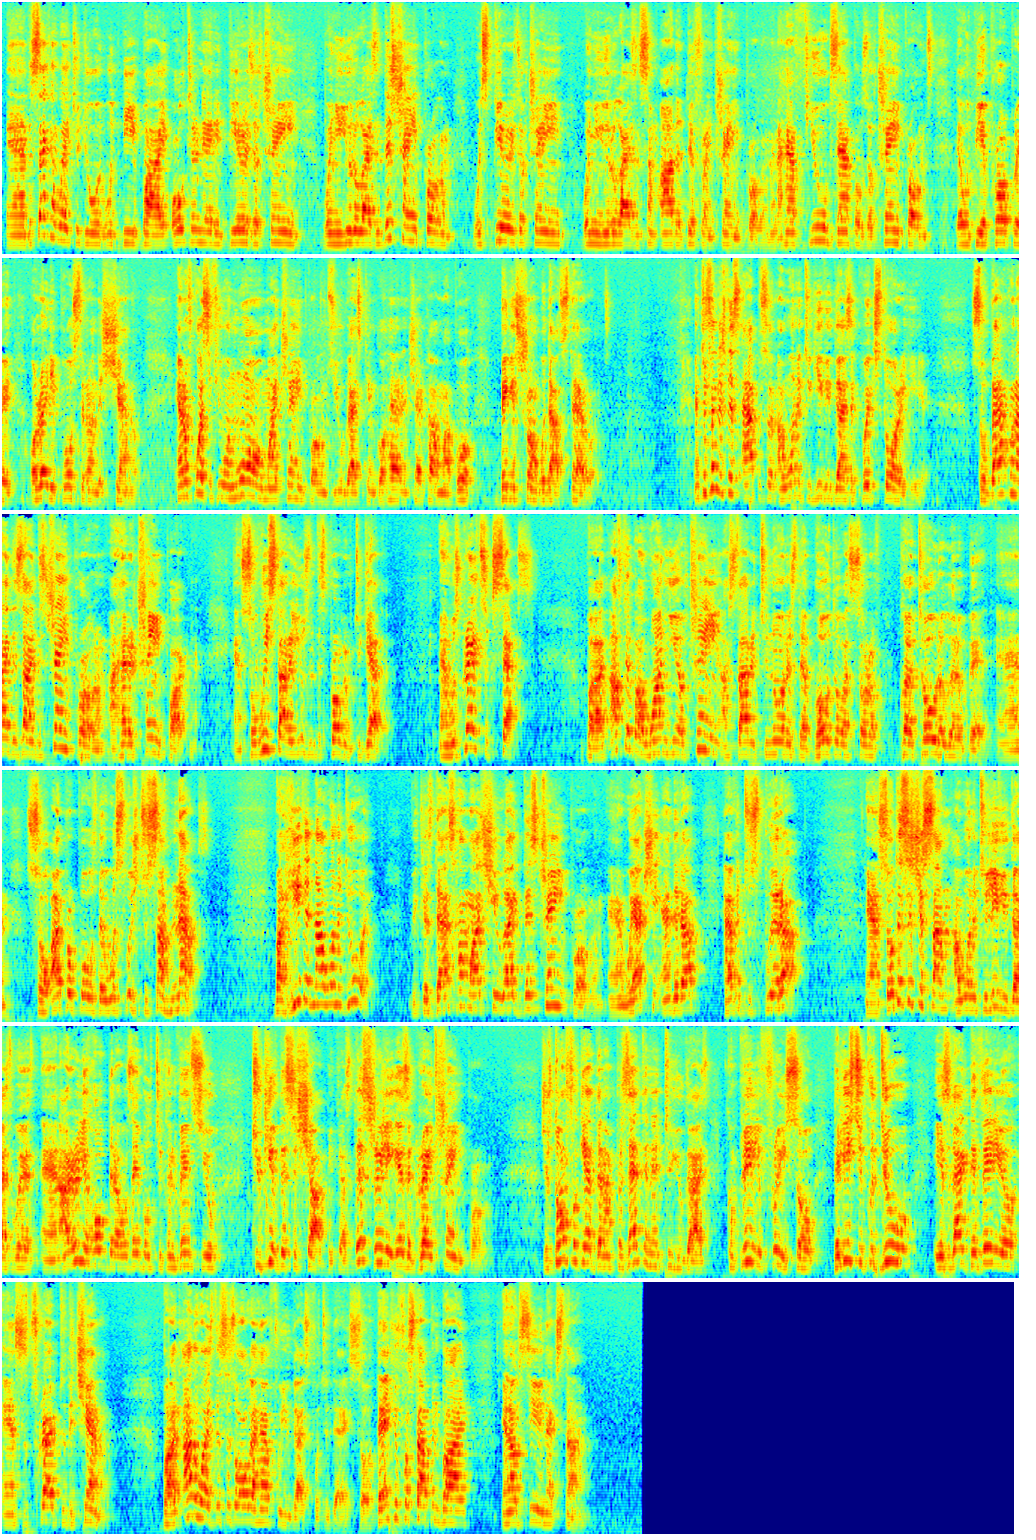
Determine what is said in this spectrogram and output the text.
And the second way to do it would be by alternating periods of training when you're utilizing this training program with periods of training when you're utilizing some other different training program. And I have few examples of training programs that would be appropriate already posted on this channel. And of course, if you want more of my training programs, you guys can go ahead and check out my book, Big and Strong Without Steroids. And to finish this episode, I wanted to give you guys a quick story here. So back when I designed this training program, I had a training partner. And so we started using this program together. And it was great success. But after about one year of training, I started to notice that both of us sort of plateaued a little bit. And so I proposed that we switch to something else. But he did not want to do it because that's how much he liked this training program. And we actually ended up having to split up. And so this is just something I wanted to leave you guys with and I really hope that I was able to convince you to give this a shot because this really is a great training program. Just don't forget that I'm presenting it to you guys completely free so the least you could do is like the video and subscribe to the channel. But otherwise this is all I have for you guys for today. So thank you for stopping by and I'll see you next time.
